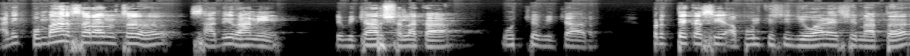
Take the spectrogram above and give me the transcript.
आणि कुंभार सरांचं साधी राहणे ते विचार शलाका उच्च विचार प्रत्येकाशी आपुलकीशी जिव्हाळ्याशी नातं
